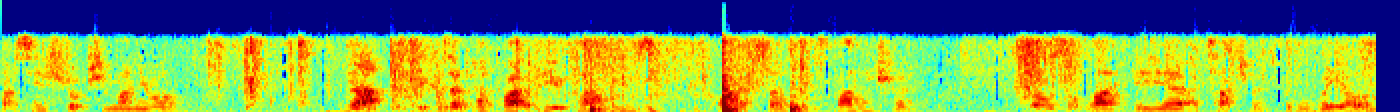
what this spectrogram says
That's the instruction manual. That because I've had quite a few plans quite self-explanatory. Those look like the uh, attachments for the wheel.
